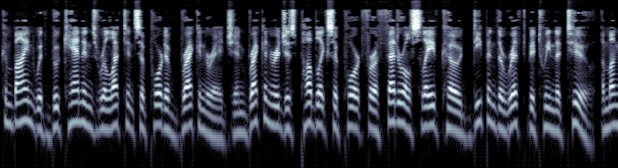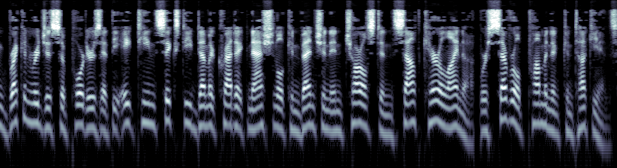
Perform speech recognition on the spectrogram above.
combined with Buchanan's reluctant support of Breckinridge and Breckinridge's public support for a federal slave code deepened the rift between the two. Among Breckinridge's supporters at the 1860 Democratic National Convention in Charleston, South Carolina, were several prominent Kentuckians.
